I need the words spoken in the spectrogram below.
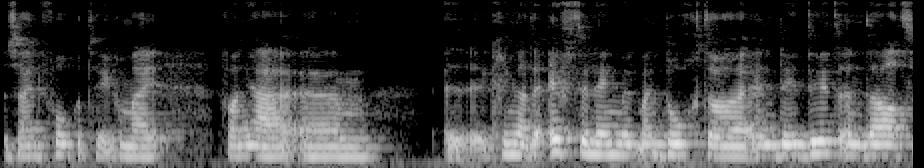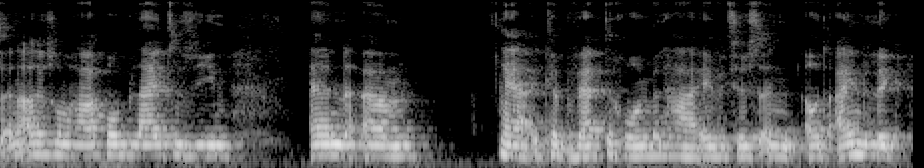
zei volger tegen mij van ja, ik ging naar de Efteling met mijn dochter en deed dit en dat. En alles om haar gewoon blij te zien. En um, nou ja, ik heb, werkte gewoon met haar eventjes. En uiteindelijk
